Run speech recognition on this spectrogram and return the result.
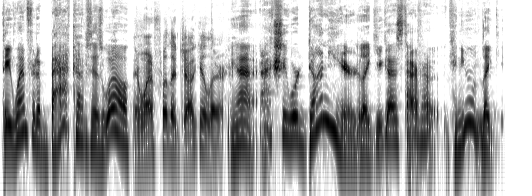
they went for the backups as well. they went for the jugular. Yeah, actually, we're done here. Like, you guys start. From, can you like?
